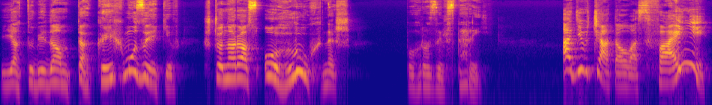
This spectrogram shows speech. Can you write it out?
Я тобі дам таких музиків, що нараз оглухнеш, погрозив старий. А дівчата у вас файні?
